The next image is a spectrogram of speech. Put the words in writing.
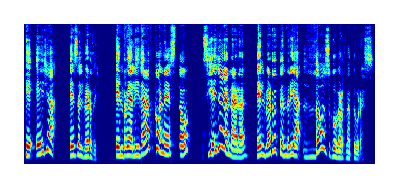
que ella es del verde. En realidad con esto, si ella ganara, el verde tendría dos gubernaturas,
